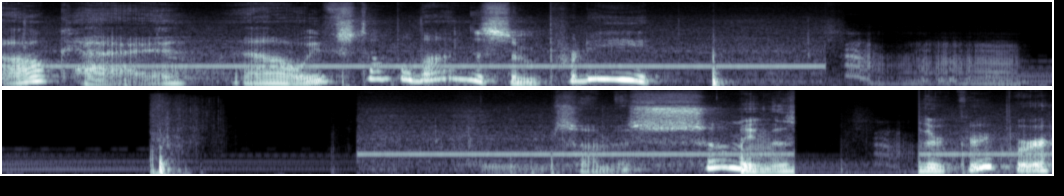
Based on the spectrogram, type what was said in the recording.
Okay. Now we've stumbled onto some pretty. So I'm assuming this is another creeper.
